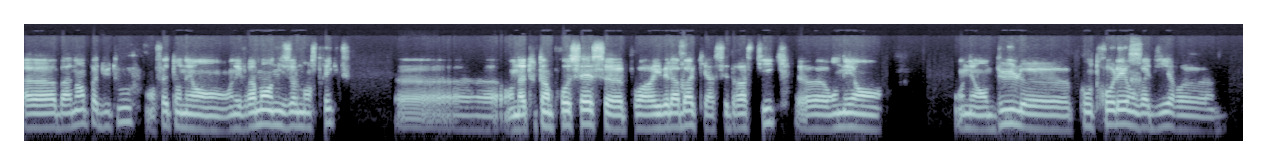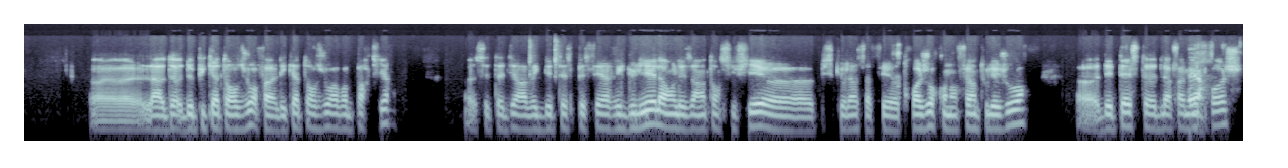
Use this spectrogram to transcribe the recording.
Euh, bah non, pas du tout. En fait, on est, on est vraiment en isolement strict. Euh, on a tout un process euh, pour arriver là-bas qui est assez drastique. on, est en, on est en bulle contrôlée, on va dire, là, depuis 14 jours, enfin les 14 jours avant de partir. C'est-à-dire avec des tests PCR réguliers. Là, on les a intensifiés puisque là, ça fait trois jours qu'on en fait un tous les jours. des tests de la famille proche.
